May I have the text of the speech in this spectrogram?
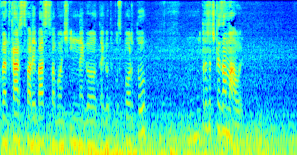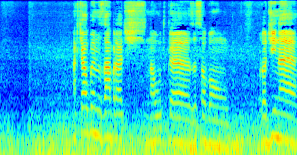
wędkarstwa, rybactwa bądź innego tego typu sportu, mm, troszeczkę za mały. A chciałbym zabrać na łódkę ze sobą rodzinę,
